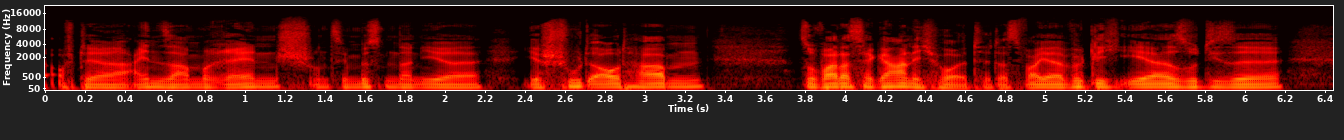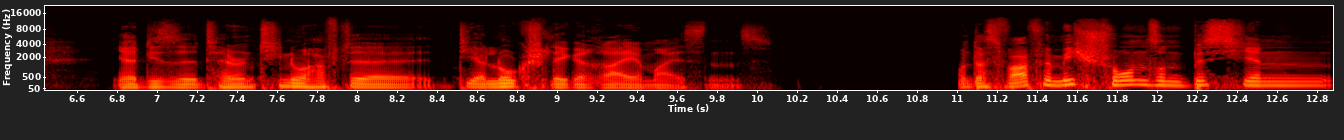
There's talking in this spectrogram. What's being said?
auf der einsamen Ranch und sie müssen dann ihr, ihr Shootout haben. So war das ja gar nicht heute. Das war ja wirklich eher so diese, ja, diese Tarantino-hafte Dialogschlägerei meistens. Und das war für mich schon so ein bisschen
